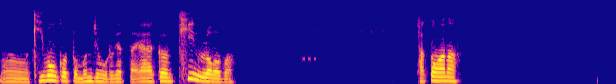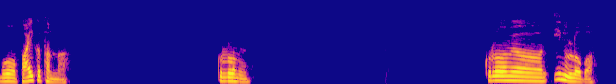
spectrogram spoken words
어, 기본 것도 뭔지 모르겠다. 야, 그럼 T 눌러봐봐. 작동하나? 뭐, 바이크 탔나? 그러면, 그러면, E 눌러봐.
